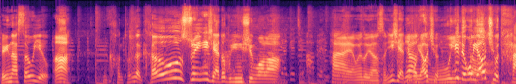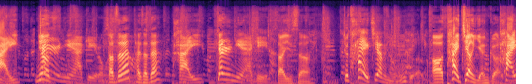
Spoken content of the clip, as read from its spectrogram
教你打手游啊。你吞吞个口水，你现在都不允许我了。哎呀，我跟你说，杨老师，你现在对我要求，你对我要求太你要点儿严格了，啥子呢？太啥子？太点儿严格，啥意思啊？就太降严格了，啊，太降严格了。太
